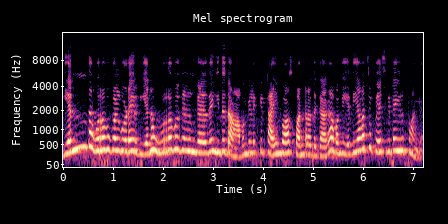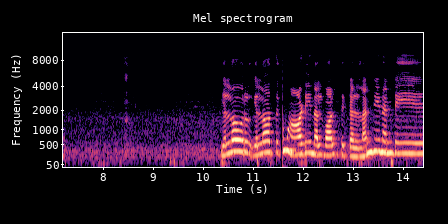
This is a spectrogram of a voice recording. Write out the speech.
எந்த உறவுகள் கூட இருக்கு. ஏன்னா உறவுகள்ங்கிறது இதுதான். அவங்களுக்கு டைம் பாஸ் பண்ணுறதுக்காக அவங்க எதையாச்சும் பேசிக்கிட்டே இருப்பாங்க. எல்லோரும் எல்லாத்துக்கும் ஆடி நல்வாழ்த்துக்கள். நன்றி நன்றி.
